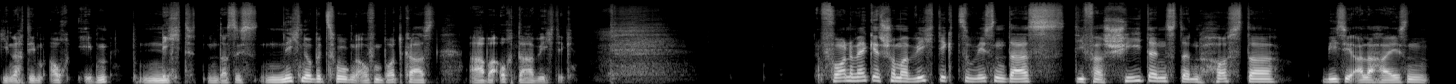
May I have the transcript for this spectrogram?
je nachdem, auch eben nicht. Und das ist nicht nur bezogen auf den Podcast, aber auch da wichtig. Vorneweg ist schon mal wichtig zu wissen, dass die verschiedensten Hoster, wie sie alle heißen,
